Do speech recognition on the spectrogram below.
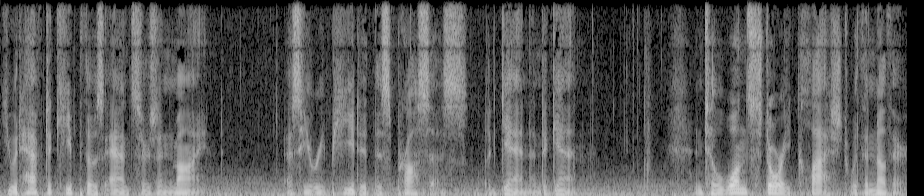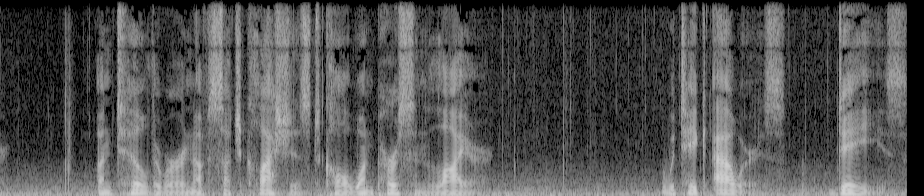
He would have to keep those answers in mind as he repeated this process again and again, until one story clashed with another, until there were enough such clashes to call one person liar. It would take hours, days,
